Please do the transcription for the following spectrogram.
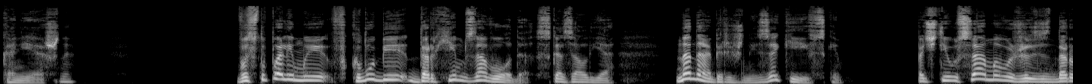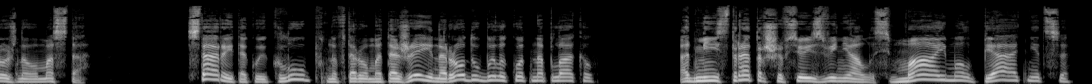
Конечно. Выступали мы в клубе Дархимзавода, сказал я, на набережной, за Киевским, почти у самого железнодорожного моста. Старый такой клуб, на втором этаже, и народу было кот наплакал. Администраторша все извинялась. Май, мол, пятница.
